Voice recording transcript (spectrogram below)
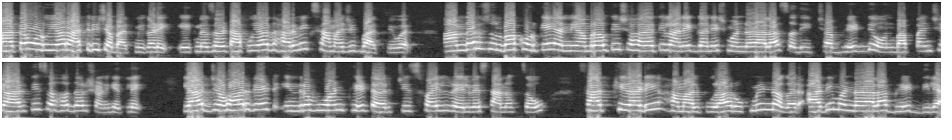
आता ओढूया रात्रीच्या बातमीकडे. एक नजर टाकूया धार्मिक सामाजिक बातमीवर. आमदार सुलभा खोडके यांनी अमरावती शहरातील अनेक गणेश मंडळाला सदिच्छा भेट देऊन बाप्पांची आरतीसह दर्शन घेतले. यात Jawahar gate Indrabhuvan theatre Chichfail railway स्थानक चौक सातखिराडी हमालपुरा रुक्मिणनगर आदी मंडळाला भेट दिल्या.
